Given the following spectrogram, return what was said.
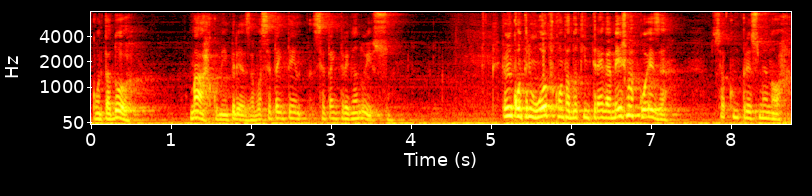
contador, Marco, minha empresa, você está tá entregando isso. Eu encontrei um outro contador que entrega a mesma coisa, só com preço menor.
